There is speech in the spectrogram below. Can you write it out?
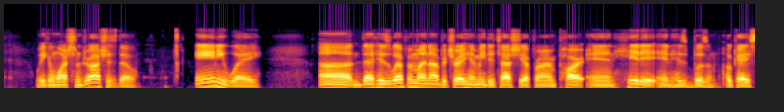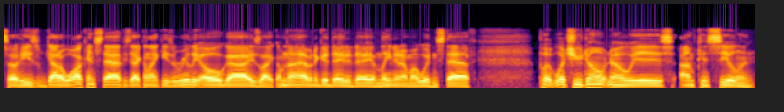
we can watch some drashes though. Anyway, uh, that his weapon might not betray him, he detached the upper iron part and hid it in his bosom. Okay, so he's got a walking staff. He's acting like he's a really old guy. He's like, I'm not having a good day today. I'm leaning on my wooden staff. But what you don't know is I'm concealing,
